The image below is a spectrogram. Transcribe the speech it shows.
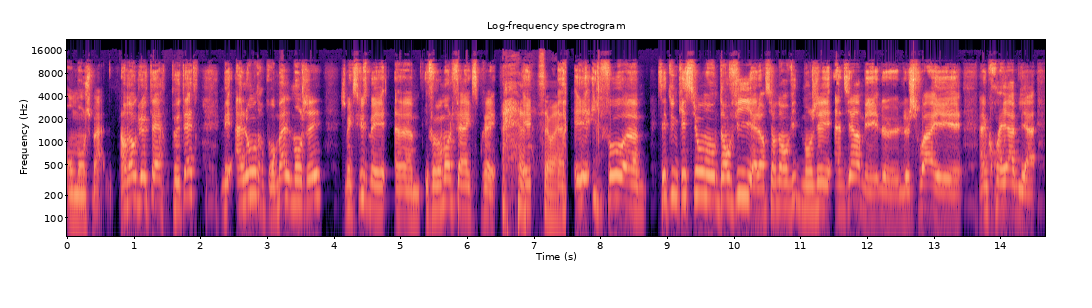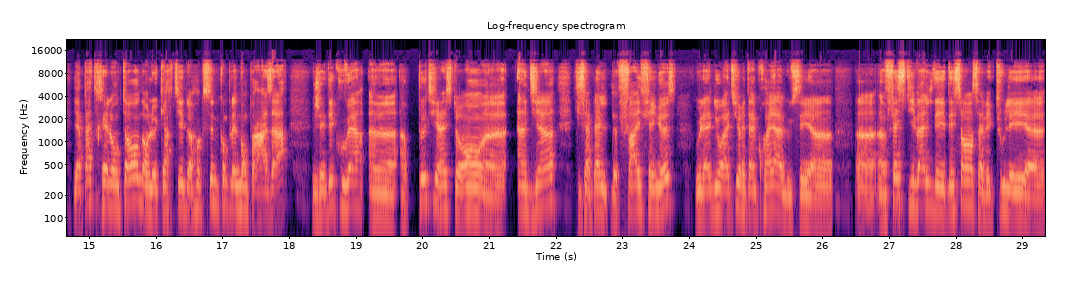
on mange mal. En Angleterre, peut-être, mais à Londres, pour mal manger, je m'excuse, mais euh, il faut vraiment le faire exprès. c'est vrai. Euh, et il faut. Euh, c'est une question d'envie. Alors, si on a envie de manger indien, mais le, le choix est incroyable. Il y, a, il y a pas très longtemps, dans le quartier de Hoxton, complètement par hasard, j'ai découvert un, un, petit restaurant indien qui s'appelle The Five Fingers, où la nourriture est incroyable, où c'est un un, festival des d'essence avec tous les euh,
